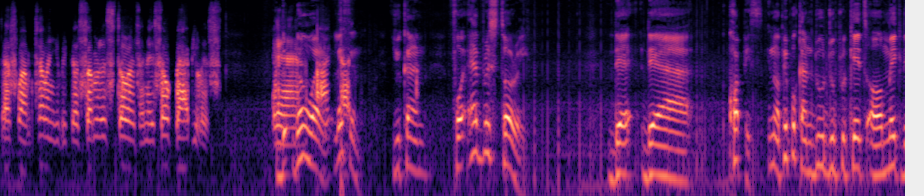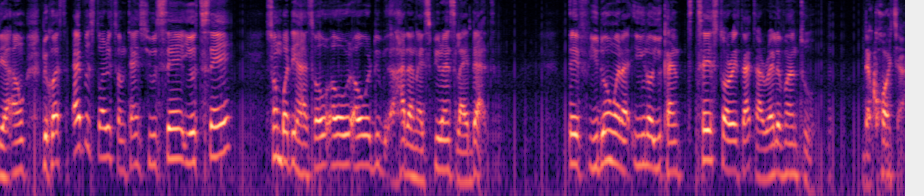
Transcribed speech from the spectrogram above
That's why I'm telling you because some of the stories and they're so fabulous. And Don't worry. I- I- Listen, you can, for every story, there, there are copies. You know, people can do duplicates or make their own. Because every story, sometimes you say, you say somebody has al- al- already had an experience like that. If you don't want to, you know, you can say stories that are relevant to the culture,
